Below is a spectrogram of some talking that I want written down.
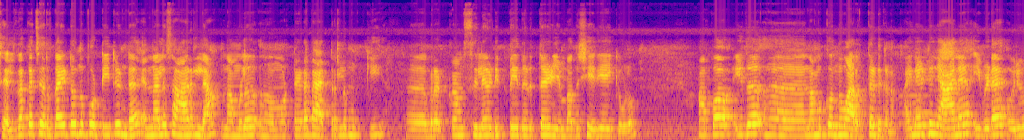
ചിലതൊക്കെ ചെറുതായിട്ടൊന്ന് പൊട്ടിയിട്ടുണ്ട്. എന്നാലും സാരില്ല നമ്മൾ മുട്ടയുടെ ബാറ്ററിൽ മുക്കി ബ്രെഡ് ക്രംസിൽ ഡിപ്പ് ചെയ്തെടുത്ത് കഴിയുമ്പോൾ അത് ശരിയായിക്കോളും. അപ്പോൾ ഇത് നമുക്കൊന്ന് വറുത്തെടുക്കണം. അതിനായിട്ട് ഞാൻ ഇവിടെ ഒരു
